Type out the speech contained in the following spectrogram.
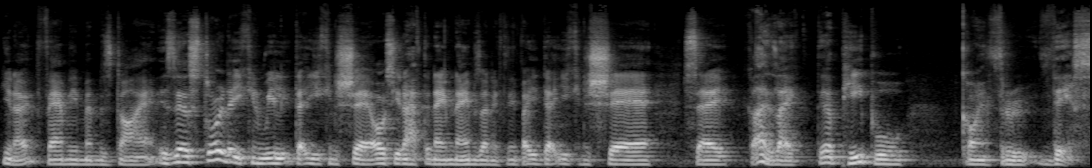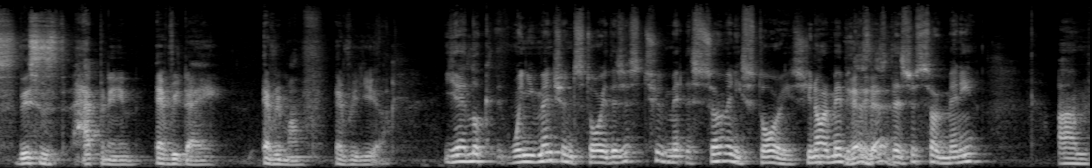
you know family members dying. Is there a story that you can really that you can share? Obviously, you don't have to name names or anything, but that you can share. Say, guys, like there are people going through this. This is happening every day, every month, every year. Yeah, look, when you mentioned story, there's just too many. There's so many stories. You know what I mean? Yeah, Because yeah. There's, there's just so many. Um,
